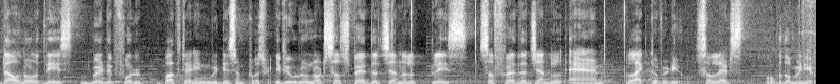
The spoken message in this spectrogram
download this beautiful birthday invitation project. If you do not subscribe the channel, please subscribe the channel and like the video. So let's to the video.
